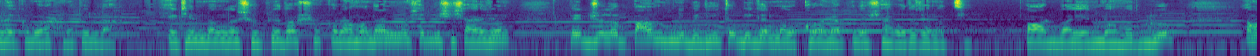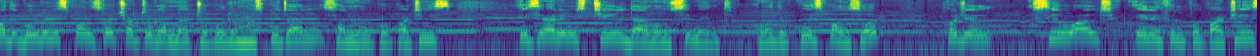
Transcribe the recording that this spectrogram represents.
আলাইকুম রহমতুল্লাহ এটিএন বাংলার সুপ্রিয় দর্শক, রমাদান মাসের বিশেষ আয়োজন পেট্রোল ও পাম্প নিবেদিত বিজ্ঞান মাল কোরআনে আপনাদের স্বাগত জানাচ্ছি। Powered by N Mohammad group আমাদের golden sponsor Chattogram metropolitan hospital Sanmar properties ACRM steel diamond cement আমাদের co sponsor hotel sea world NFL properties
